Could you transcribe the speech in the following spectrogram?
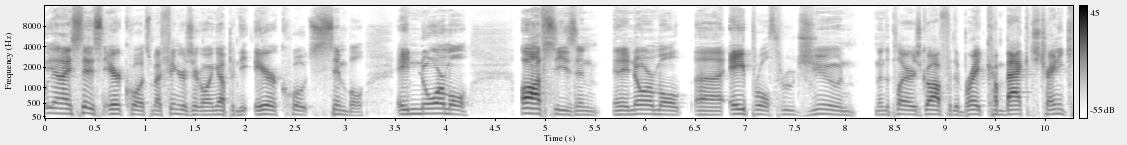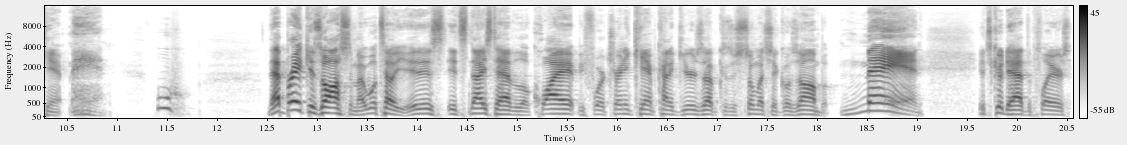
and I say this in air quotes, my fingers are going up in the air quotes symbol, a normal offseason and a normal uh, April through June. When the players go off for the break, come back, it's training camp. Man, whew, that break is awesome. I will tell you, it is. It's nice to have a little quiet before training camp kind of gears up because there's so much that goes on. But man, it's good to have the players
